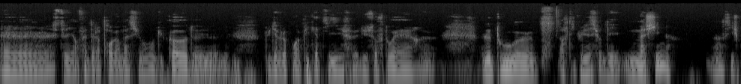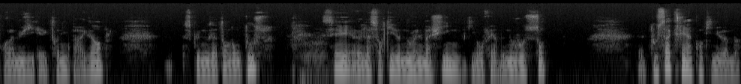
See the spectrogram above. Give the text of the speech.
euh, c'est-à-dire en fait de la programmation, du code, euh, du développement applicatif, euh, du software, euh, le tout euh, articulé sur des machines. Hein, si je prends la musique électronique par exemple, ce que nous attendons tous, c'est euh, la sortie de nouvelles machines qui vont faire de nouveaux sons. Tout ça crée un continuum.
